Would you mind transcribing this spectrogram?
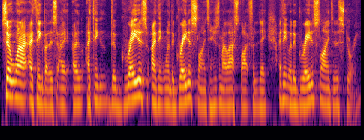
So when I, I think about this, I, I, I, think the greatest, I think one of the greatest lines, and here's my last thought for the day. I think one of the greatest lines in this story,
